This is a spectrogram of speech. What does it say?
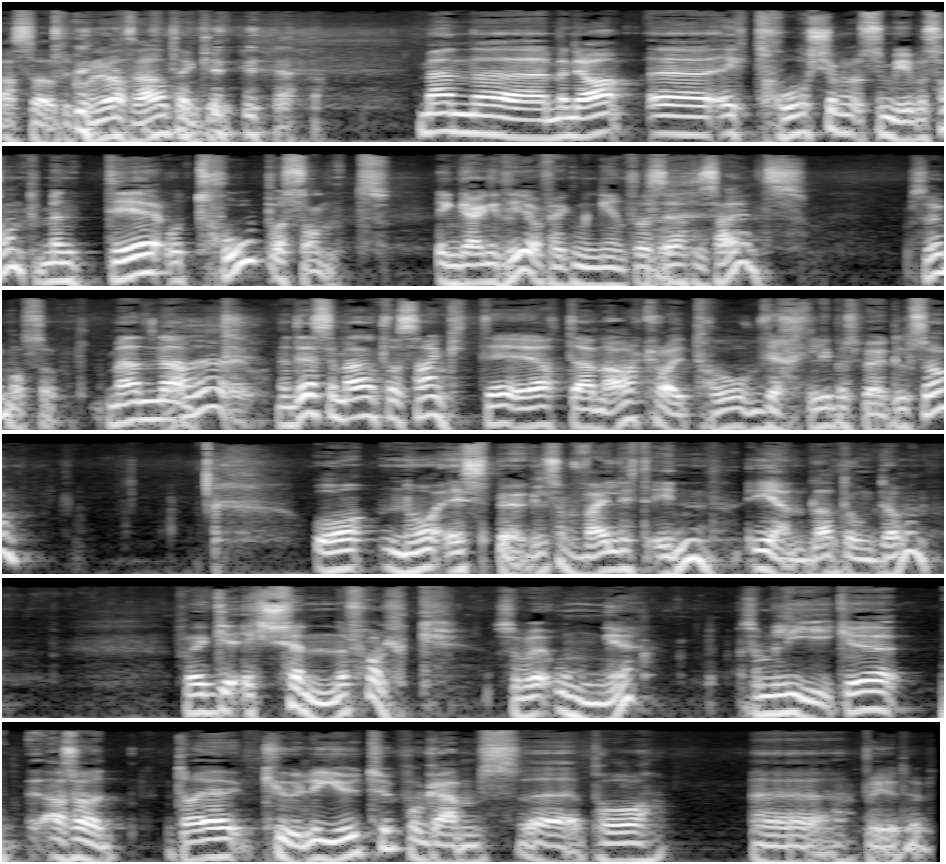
Altså, det kunne jo vært verre, tenker jeg. Men, eh, men ja, eh, jeg tror ikke så mye på sånt. Men det å tro på sånt en gang i tida fikk meg interessert i science. Så det er morsomt. Men, Ja, eh, det er men det som er interessant, det er at Dan Akerøy tror virkelig på spøkelser. Og nå er spøkelser på vei litt inn igjen blant ungdommen. For jeg, jeg kjenner folk som er unge, som liker Altså, det er kule YouTube-programs eh, på, uh, på YouTube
